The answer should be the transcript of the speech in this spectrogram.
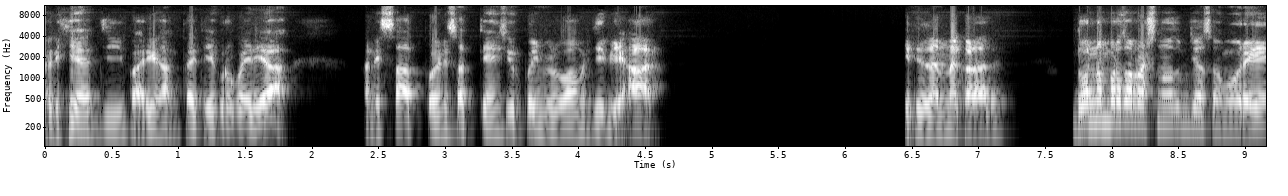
रियाजी भारी सांगतायत. एक रुपये द्या आणि सात पॉईंट सत्याऐंशी रुपये मिळवा म्हणजे बिहार. किती जणांना कळालं? दोन नंबरचा प्रश्न तुमच्यासमोर आहे.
